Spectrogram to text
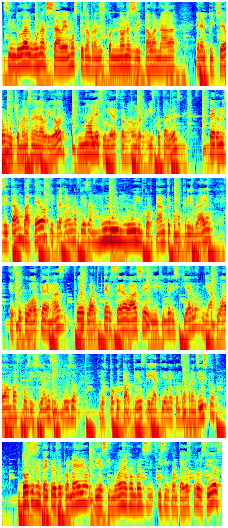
Sin duda alguna sabemos que San Francisco no necesitaba nada en el picheo, mucho menos en el abridor. No les hubiera estorbado un relevista tal vez, pero necesitaban bateo y trajeron una pieza muy muy importante como Chris Bryant. Este jugador que además puede jugar tercera base y fielder izquierdo, ya ha jugado ambas posiciones incluso en los pocos partidos que ya tiene con San Francisco. 2.63 de promedio, 19 home runs y 52 producidas.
